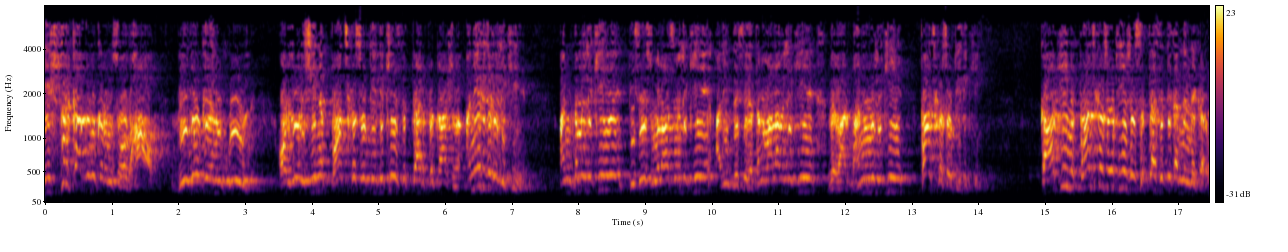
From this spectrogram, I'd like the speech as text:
ईश्वर का गुणकर्म स्वभाव, वेदों के अनुकूल, और जो ऋषि ने पाँच कसौटी लिखी है, सत्यार प्रकाश में अनेक जगह लिखी है। अंत में लिखी है, तीसरे सुमलास में लिखी है आरिद्य से रतनमाला में लिखी है, व्यवहार भानु में लिखी है, पाँच कसौटी लिखी कहा कि पाँच कसौटियों से सत्या सत्य का निर्णय करो।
